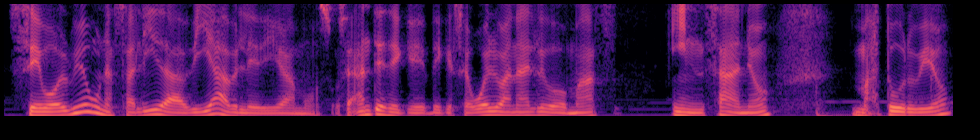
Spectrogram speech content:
se volvió una salida viable, digamos. O sea, antes de que, de que se vuelvan algo más insano, más turbio,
